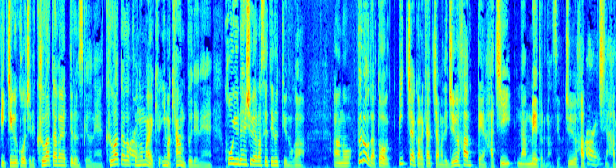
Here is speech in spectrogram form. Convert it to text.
ピッチングコーチで桑田がやってるんですけどね、桑田がこの前、今キャンプでね、こういう練習やらせてるっていうのが、あの、プロだと、ピッチャーからキャッチャーまで18.8何メートルなんですよ。18.8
